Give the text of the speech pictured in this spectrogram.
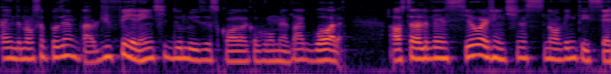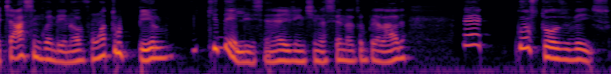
ainda não se aposentaram. Diferente do Luiz Escola, que eu vou comentar agora. A Austrália venceu a Argentina 97 a 59, foi um atropelo. E que delícia, né? A Argentina sendo atropelada. É gostoso ver isso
